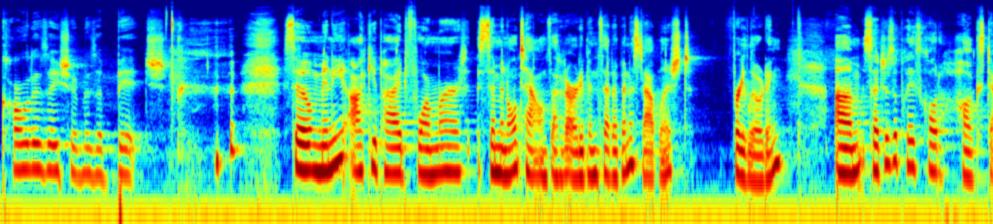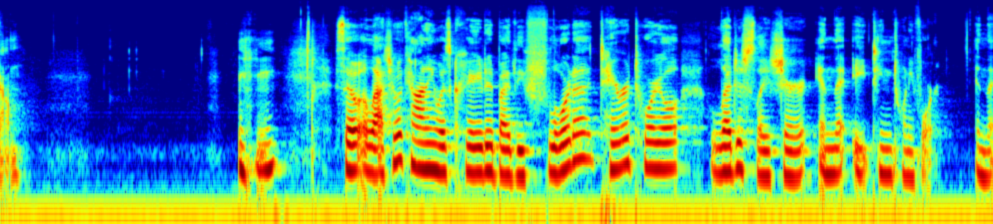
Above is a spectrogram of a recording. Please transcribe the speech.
Colonization was a bitch. So many occupied former Seminole towns that had already been set up and established, freeloading, um, such as a place called Hogstown. Mhm. So Alachua County was created by the Florida Territorial Legislature in the 1824. In the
